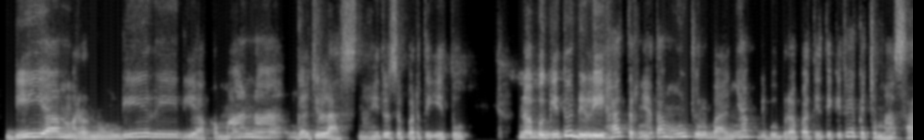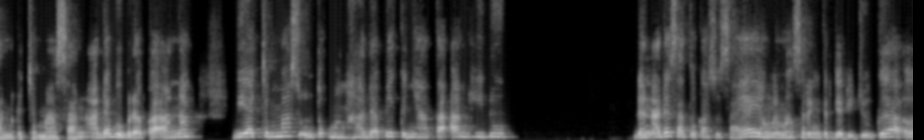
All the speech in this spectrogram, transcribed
diam merenung diri? Dia ke mana? Nggak jelas. Nah itu seperti itu Nah, begitu dilihat ternyata muncul banyak di beberapa titik itu ya kecemasan-kecemasan. Ada beberapa anak dia cemas untuk menghadapi kenyataan hidup. Dan ada satu kasus saya yang memang sering terjadi juga e,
